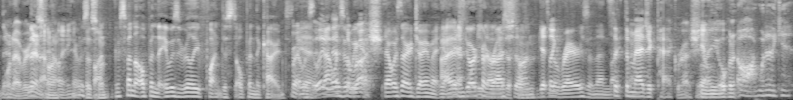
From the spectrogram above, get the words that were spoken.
They're, Whatever, They're not fun. playing. It was This fun. one. It was fun to open the. It was really fun just to open the cards. Right, That was, well, that that's was the what we got. rush. That was our enjoyment. Yeah. Endorphin rush of of fun. getting like- the rares and then It's like the magic pack rush. You know, you open it. Oh, what did I get?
